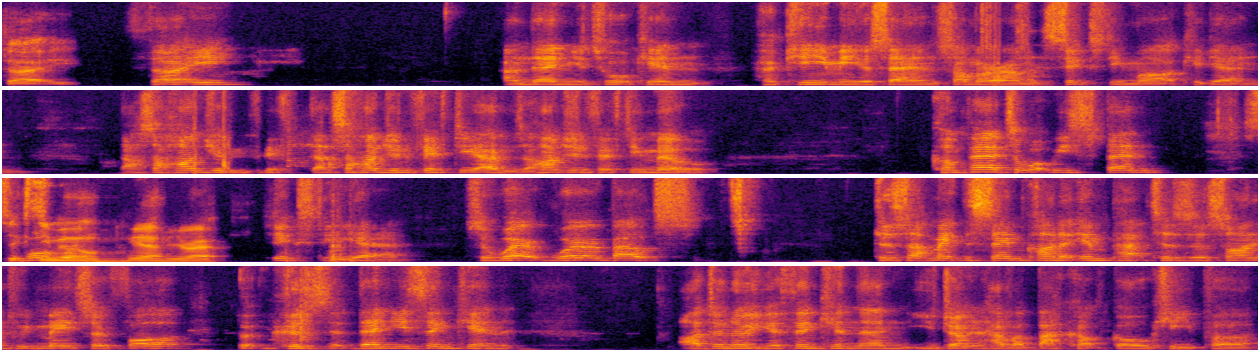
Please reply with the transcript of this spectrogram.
30. 30 and then you're talking Hakimi you're saying somewhere around the 60 mark again that's 150 that's 150 m's 150 mil compared to what we spent 60 What- mil. Yeah, you're right. 60 yeah so where whereabouts does that make the same kind of impact as the signings we've made so far? But because then you're thinking, I don't know, you're thinking then you don't have a backup goalkeeper,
